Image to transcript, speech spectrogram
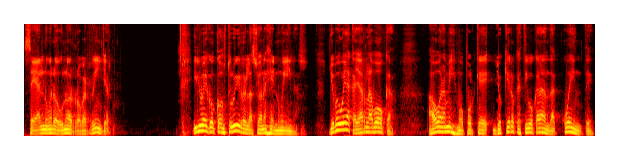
Sea el número uno de Robert Ringer. Y luego construir relaciones genuinas. Yo me voy a callar la boca ahora mismo porque yo quiero que Steve Caranda cuente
